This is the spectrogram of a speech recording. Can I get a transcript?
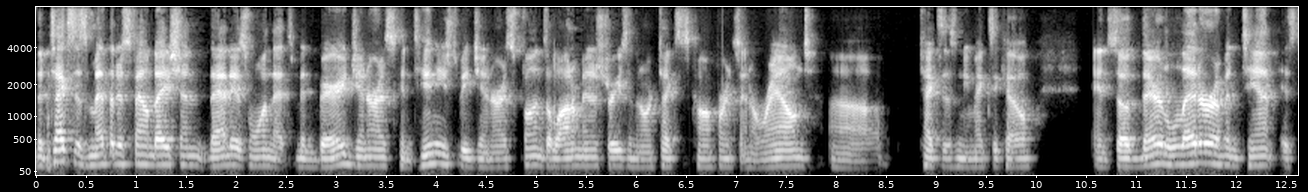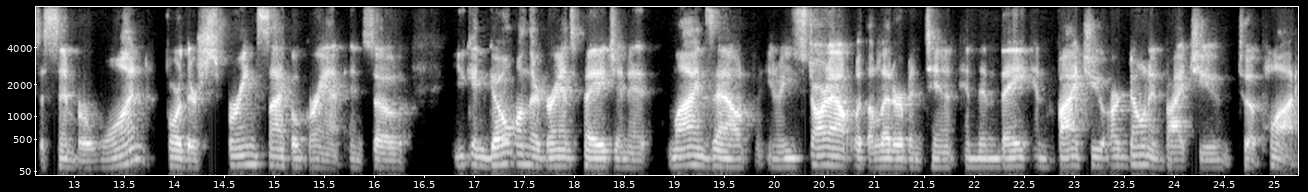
The Texas Methodist Foundation, that is one that's been very generous, continues to be generous, funds a lot of ministries in the North Texas Conference and around uh, Texas New Mexico. And so their letter of intent is December 1 for their spring cycle grant. And so you can go on their grants page and it lines out, you know, you start out with a letter of intent and then they invite you or don't invite you to apply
